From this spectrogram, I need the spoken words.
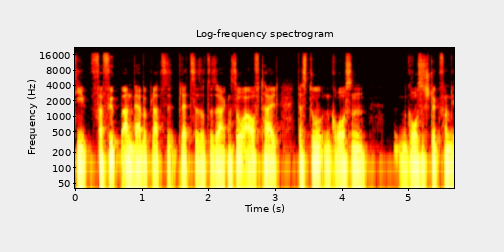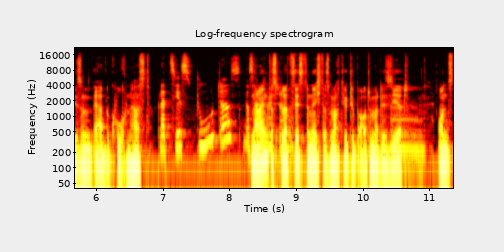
die verfügbaren Werbeplätze sozusagen so aufteilt, dass du einen großen ein großes Stück von diesem Werbekuchen hast. Platzierst du das? das Nein, das platzierst du nicht. Das macht YouTube automatisiert. Ah. Und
